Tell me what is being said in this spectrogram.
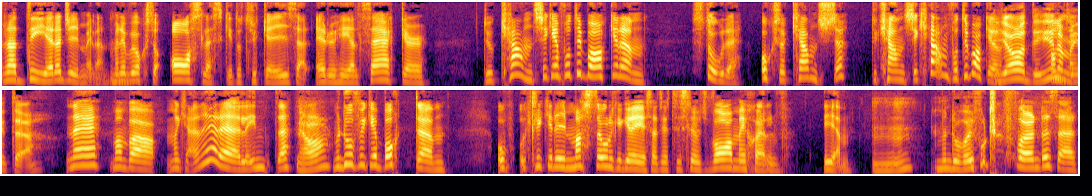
radera gmailen. Men det var ju också asläskigt att trycka i så här. är du helt säker? Du kanske kan få tillbaka den. Stod det. Också kanske. Du kanske kan få tillbaka den. Ja det gillar Om man du- inte. Nej, man bara, men kan jag det eller inte? Ja. Men då fick jag bort den och, klickade i massa olika grejer så att jag till slut var mig själv igen. Mm. Men då var det fortfarande så här.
